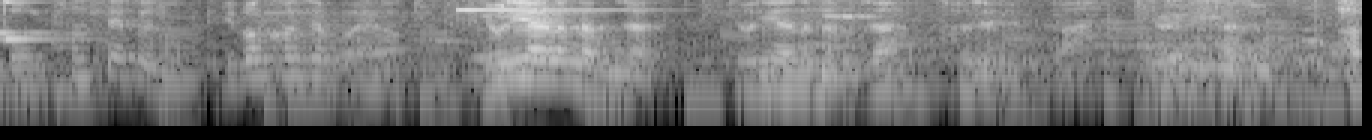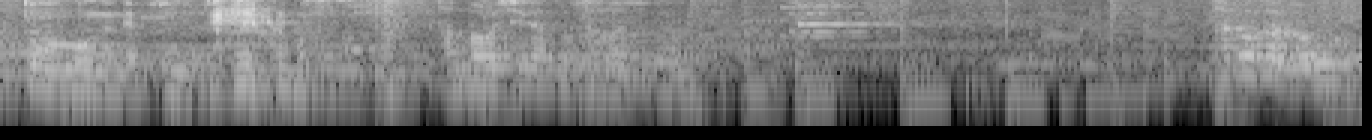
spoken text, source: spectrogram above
이번 컨셉은 어떻게? 이번 컨셉 뭐예요? 요리하는 남자 요리하는 남자 컨셉입니다. 요리 못하죠. 밥도 못 먹는데 무슨 요리를 먹고. 밥 먹을 시간도 없어가지고. 사과가 너무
